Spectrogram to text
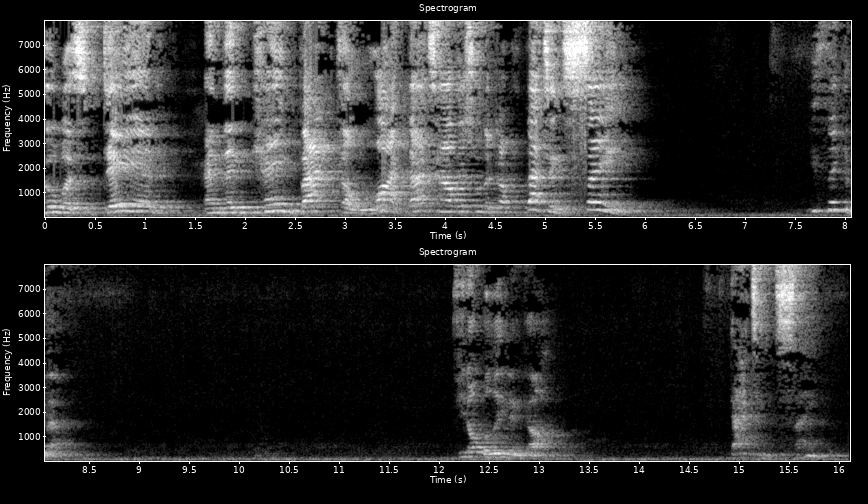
who was dead and then came back to life. That's how this would have come. That's insane. You think about it. If you don't believe in God, that's insane.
